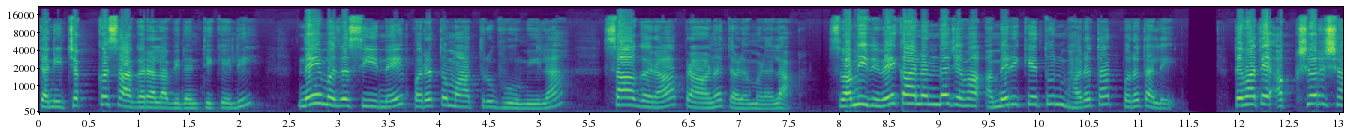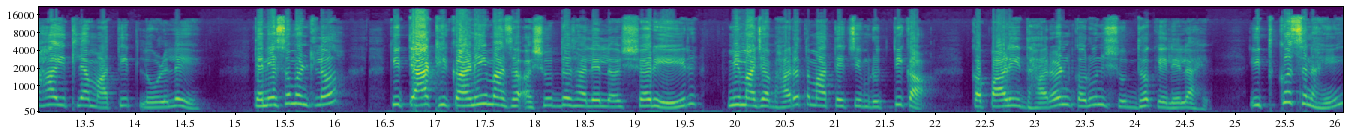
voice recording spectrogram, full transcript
त्यांनी चक्क सागराला विनंती केली ने मजसीने परत मातृभूमीला सागरा प्राण तळमळला स्वामी विवेकानंद जेव्हा अमेरिकेतून भारतात परत आले तेव्हा ते अक्षरशः इथल्या मातीत लोळले. त्यांनी असं म्हटलं की त्या ठिकाणी माझं अशुद्ध झालेलं शरीर मी माझ्या भारत मातेची मृत्तिका कपाळी धारण करून शुद्ध केलेलं आहे. इतकंच नाही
